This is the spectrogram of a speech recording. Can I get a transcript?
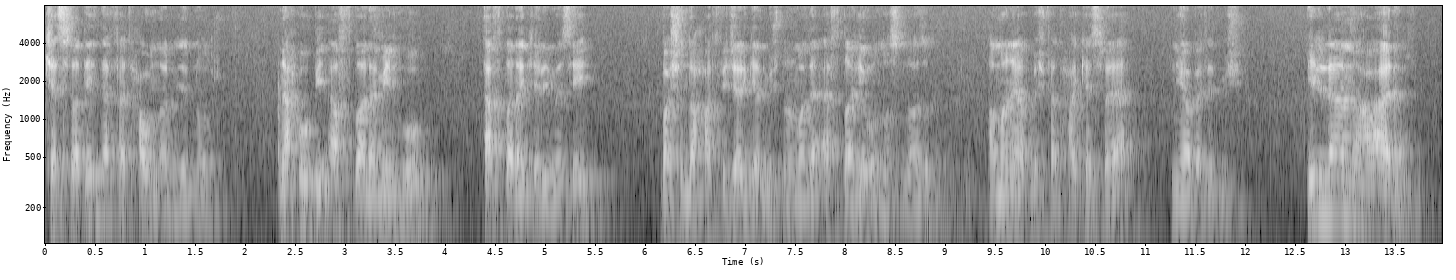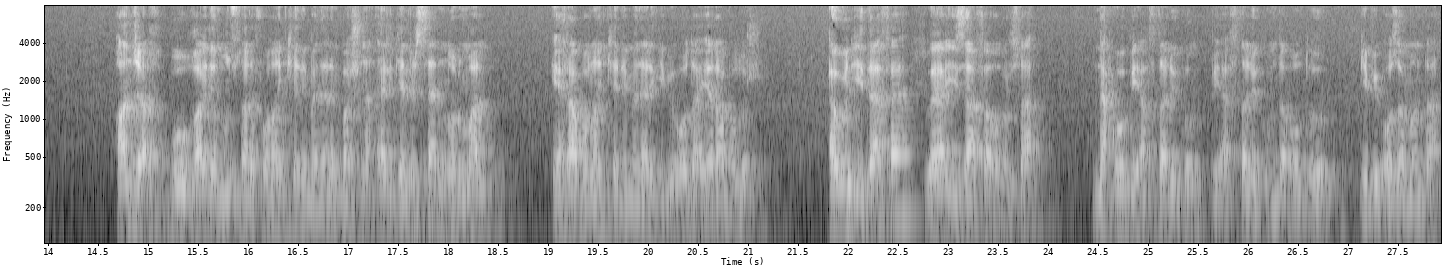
kesra değil de fetha onların yerine olur. نَحُ بِأَفْضَلَ مِنْهُ Efdale kelimesi başında harfi cer gelmiş. Normalde efdali olması lazım. Ama ne yapmış? Fetha kesraya niyabet etmiş. İlla ma'al. Ancak bu gayri munsarif olan kelimelerin başına el gelirse normal i'rab olan kelimeler gibi o da i'rab olur. Evil idafe veya izafe olursa nahvu bi afdalikum bi afdalikum'da olduğu gibi o zaman da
